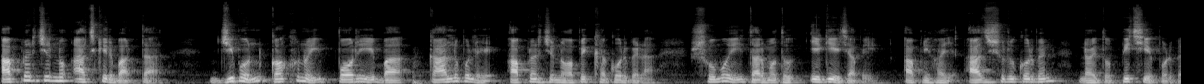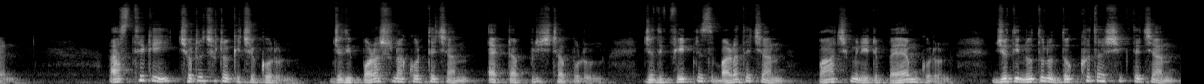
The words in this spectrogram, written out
আপনার জন্য আজকের বার্তা। জীবন কখনোই পরে বা কাল বলে আপনার জন্য অপেক্ষা করবে না। সময়ই তার মতো এগিয়ে যাবে। আপনি হয় আজ শুরু করবেন, নয়তো পিছিয়ে পড়বেন। আজ থেকেই ছোট ছোট কিছু করুন। যদি পড়াশোনা করতে চান, একটা পৃষ্ঠা পড়ুন। যদি ফিটনেস বাড়াতে চান, পাঁচ মিনিট ব্যায়াম করুন। যদি নতুন দক্ষতা শিখতে চান,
